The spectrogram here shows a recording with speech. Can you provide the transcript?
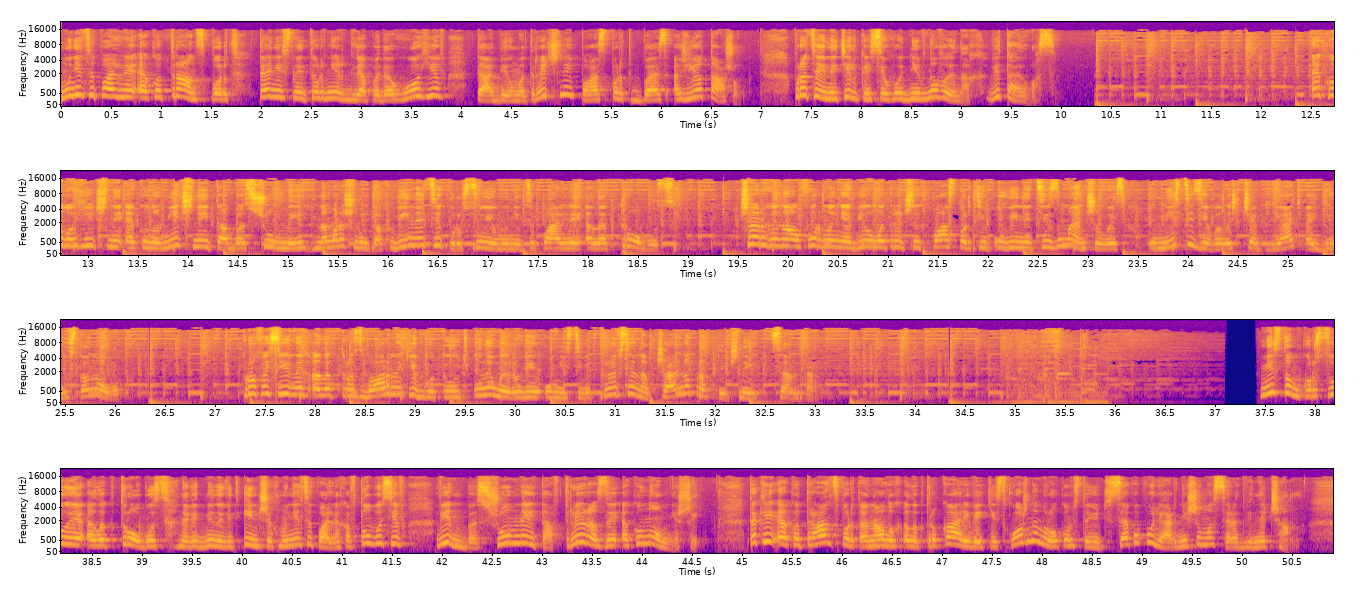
Муніципальний екотранспорт, тенісний турнір для педагогів та біометричний паспорт без ажіотажу. Про це й не тільки сьогодні в новинах. Вітаю вас! Екологічний, економічний та безшумний. На маршрутах Вінниці курсує муніципальний електробус. Черги на оформлення біометричних паспортів у Вінниці зменшились. У місті з'явилось ще 5 id установок. Професійних електрозварників готують у Немирові. У місті відкрився навчально-практичний центр. Містом курсує електробус. На відміну від інших муніципальних автобусів, він безшумний та в три рази економніший. Такий екотранспорт аналог електрокарів, які з кожним роком стають все популярнішими серед вінничан.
